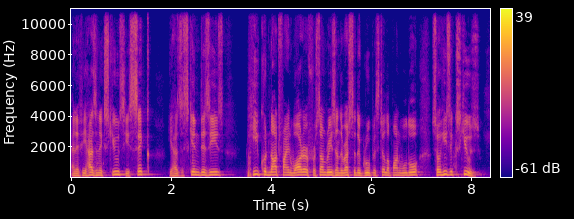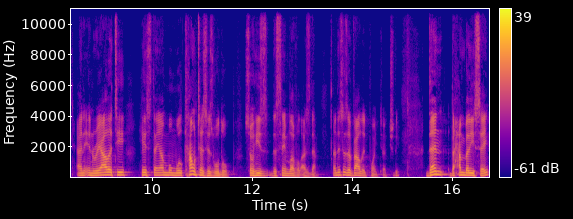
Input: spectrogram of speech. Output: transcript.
And if he has an excuse, he's sick, he has a skin disease, he could not find water for some reason, the rest of the group is still upon wudu, so he's excused. And in reality, his tayammum will count as his wudu. So he's the same level as them. And this is a valid point, actually. Then the Hanbali say,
